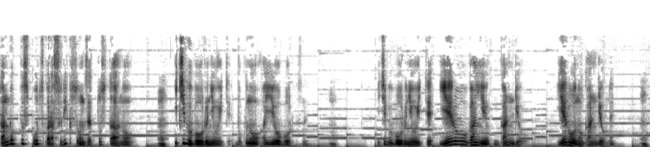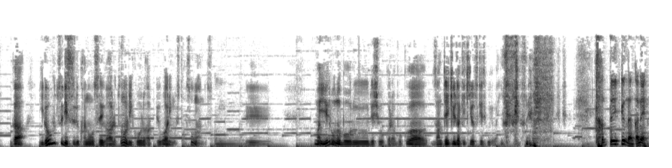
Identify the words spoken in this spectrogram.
ダンロップスポーツからスリクソン Z スターのうん。一部ボールにおいて、僕の愛用ボールですね。一部ボールにおいて、イエロー顔料、イエローの顔料ね、うん。が色移りする可能性があるとのリコール発表がありました。そうなんですか。うん。えーまあ、イエローのボールでしょうから、僕は暫定球だけ気をつけてくればいいんですけどね。暫定球なんかね、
